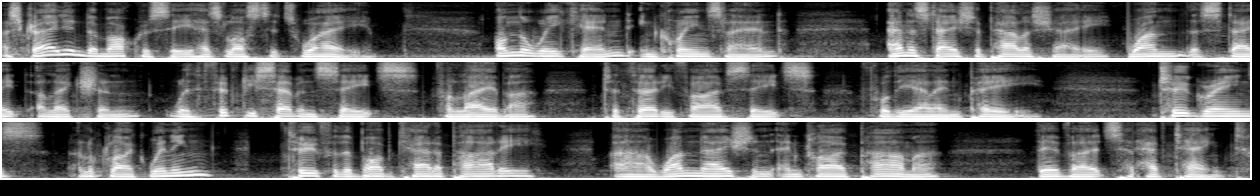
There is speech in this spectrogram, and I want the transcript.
Australian democracy has lost its way. On the weekend in Queensland, Annastacia Palaszczuk won the state election with 57 seats for Labor to 35 seats for the LNP. Two Greens look like winning, two for the Bob Katter Party, uh, One Nation and Clive Palmer, their votes have tanked.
